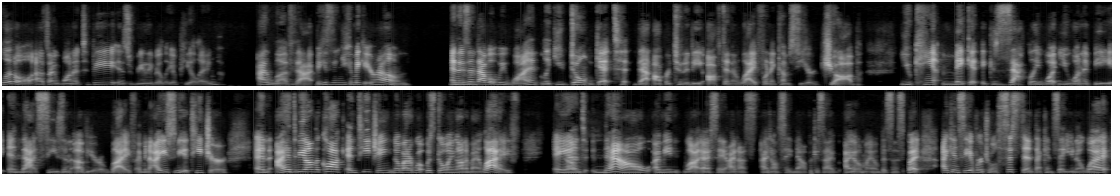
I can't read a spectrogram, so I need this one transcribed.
little as I want it to be is really really appealing. I love that because then you can make it your own. And mm-hmm. isn't that what we want? Like you don't get to that opportunity often in life when it comes to your job you can't make it exactly what you want to be in that season of your life. I mean, I used to be a teacher and I had to be on the clock and teaching no matter what was going on in my life. And yep. now, I mean, well, I say I don't I don't say now because I I own my own business, but I can see a virtual assistant that can say, you know what,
